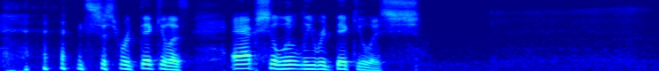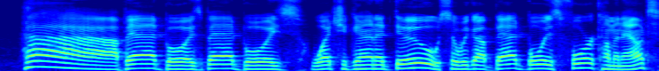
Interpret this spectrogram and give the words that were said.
it's just ridiculous. Absolutely ridiculous. Ah, bad boys, bad boys. What you gonna do? So we got Bad Boys 4 coming out.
